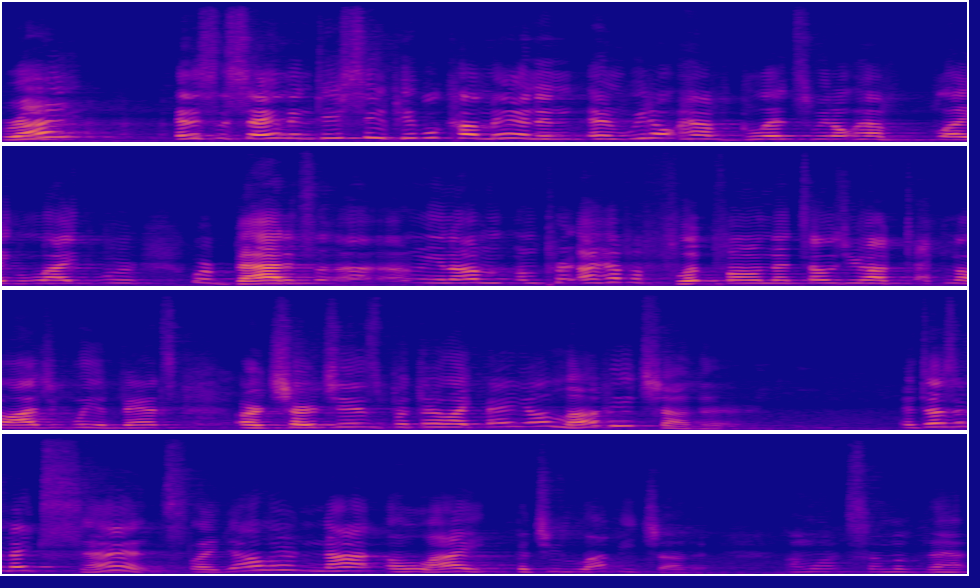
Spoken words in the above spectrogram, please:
Right? And it's the same in DC. People come in and, and we don't have glitz. We don't have like light. We're, we're bad. It's, I mean, I'm, I'm pre- I have a flip phone that tells you how technologically advanced our church is, but they're like, man, y'all love each other. It doesn't make sense. Like, y'all are not alike, but you love each other. I want some of that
